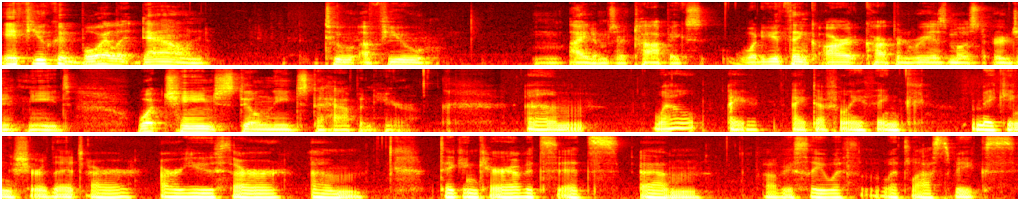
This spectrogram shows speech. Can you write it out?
If you could boil it down to a few mm, items or topics, what do you think are Carpinteria's most urgent needs? What change still needs to happen here? Well, I I definitely think making sure that our our youth are um, taken care of. It's it's um, obviously with with last week's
